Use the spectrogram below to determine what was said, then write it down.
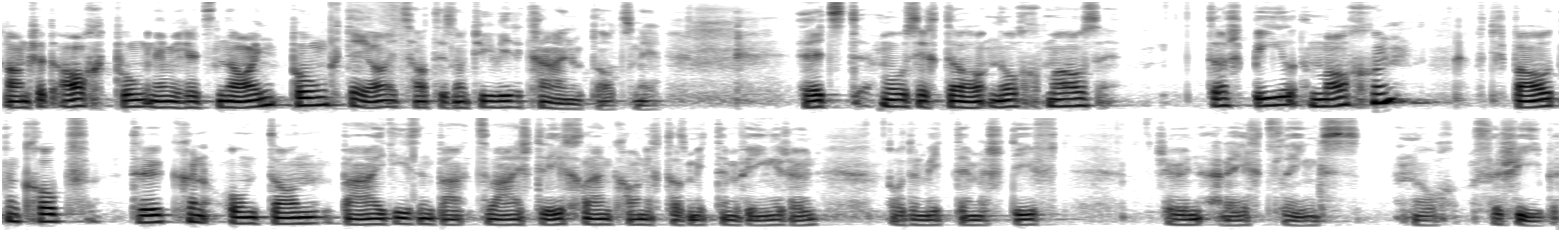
Anstatt 8 Punkte nehme ich jetzt 9 Punkte. Ja, jetzt hat es natürlich wieder keinen Platz mehr. Jetzt muss ich da nochmals das Spiel machen. Auf den Spaltenkopf drücken und dann bei diesen zwei Strichlein kann ich das mit dem Finger schön oder mit dem Stift schön rechts, links noch verschieben,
